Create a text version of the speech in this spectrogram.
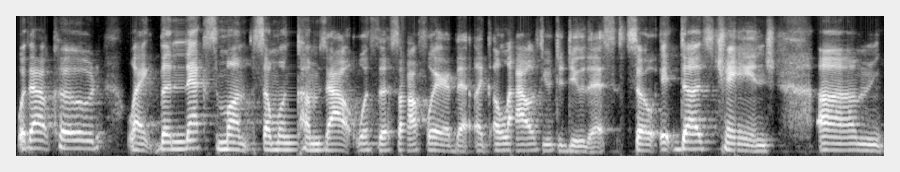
without code, like the next month someone comes out with the software that like allows you to do this. So it does change. Um,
